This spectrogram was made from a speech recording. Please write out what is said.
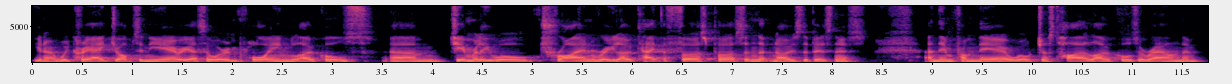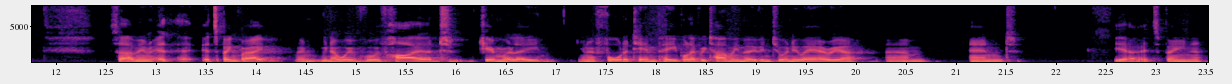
you know we create jobs in the area, so we're employing locals. Um, generally, we'll try and relocate the first person that knows the business, and then from there, we'll just hire locals around them. So I mean, it, has been great. I mean, you know, we've we've hired generally, you know, four to ten people every time we move into a new area, um, and yeah, it's been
